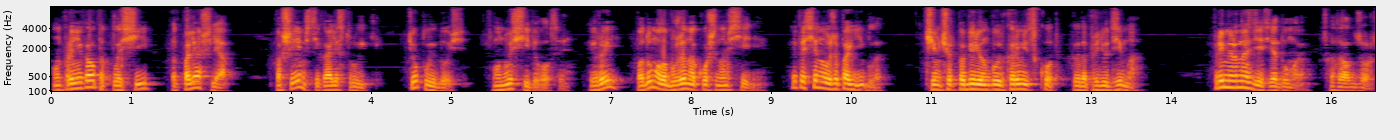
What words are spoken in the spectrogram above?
Он проникал под плащи, под поля шляп. По шеям стекали струйки. Теплый дождь. Он усиливался. И Рэй подумал об уже накошенном сене. Это сено уже погибло. Чем, черт побери, он будет кормить скот, когда придет зима? Примерно здесь, я думаю, сказал Джордж.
